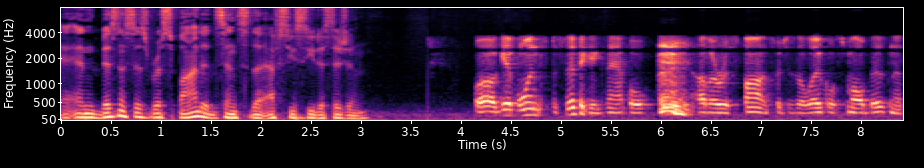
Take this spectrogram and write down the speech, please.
and businesses responded since the FCC decision? Well, I'll give one specific example of a response, which is a local small business,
